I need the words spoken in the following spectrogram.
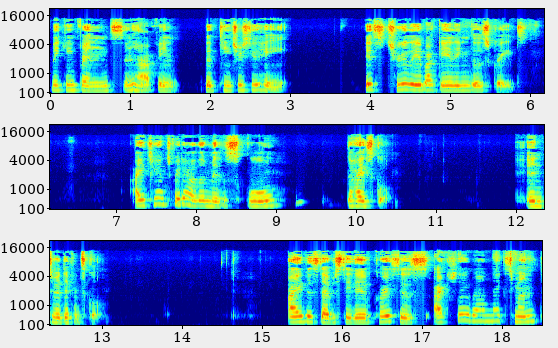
making friends and having the teachers you hate it's truly about getting those grades. I transferred out of middle school to high school into a different school. I was devastated, of course. It was actually around next month.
